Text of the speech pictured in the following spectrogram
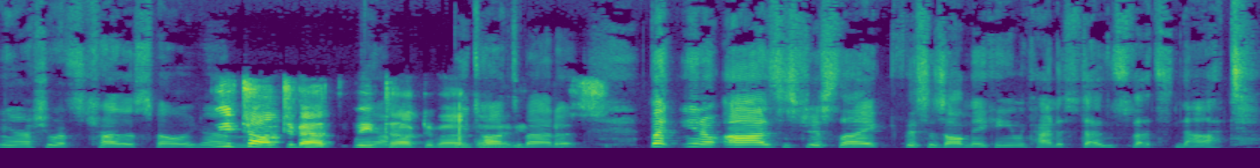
Yeah, she wants to try the spell again. We've talked about we've yeah, talked about we talked that. about it. But, you know, Oz is just like, this is all making the kind of sense that's not.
